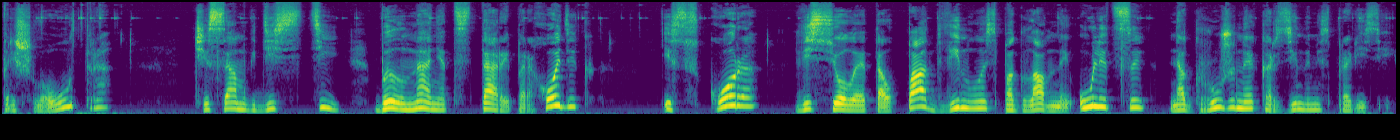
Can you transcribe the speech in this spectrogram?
Пришло утро, часам к десяти был нанят старый пароходик, и скоро веселая толпа двинулась по главной улице, нагруженная корзинами с провизией.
